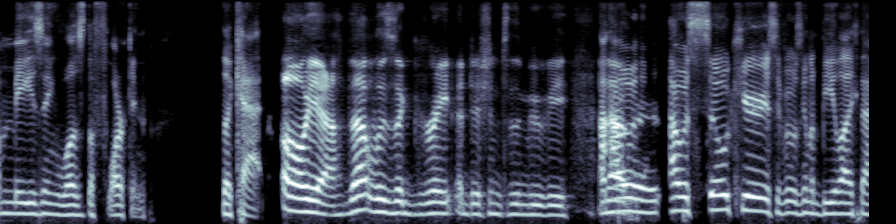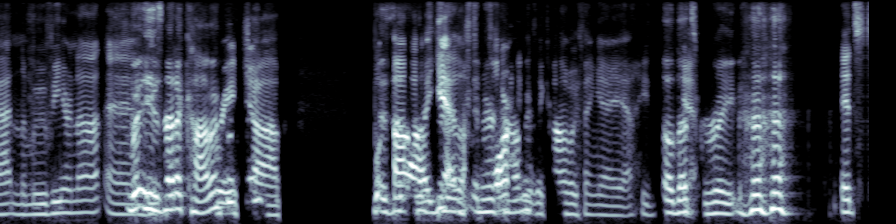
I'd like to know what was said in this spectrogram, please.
amazing was the Flerken the cat oh yeah, that was a great addition to the movie. And I I, was, I was so curious if it was going to be like that in the movie or not and but is that a comic? great book job. Uh, yeah, the her comic? is a comic thing. Yeah, yeah. He, Oh, that's great. it's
